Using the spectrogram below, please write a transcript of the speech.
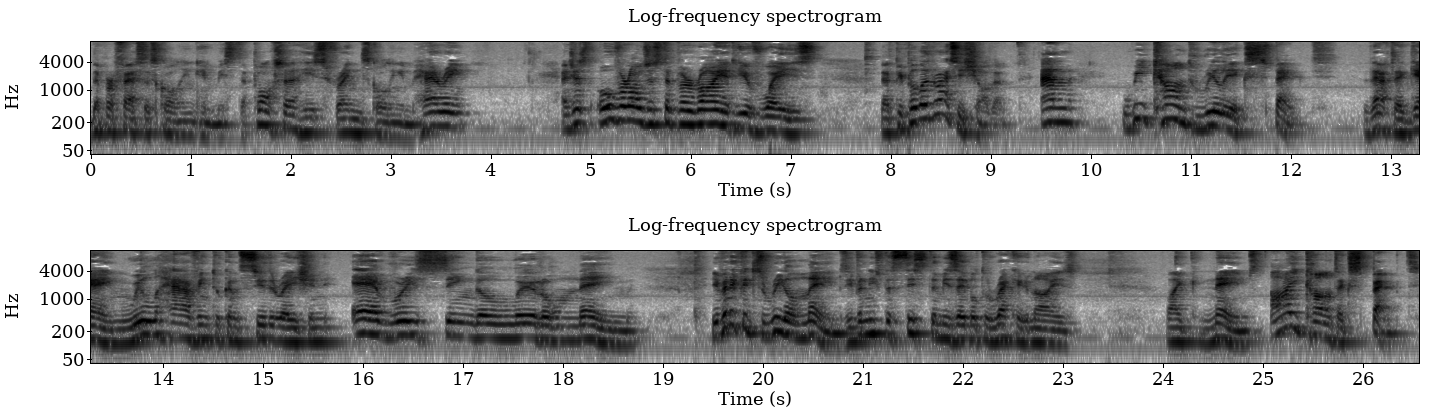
the professors calling him Mr. Potter, his friends calling him Harry, and just overall just a variety of ways that people address each other. And we can't really expect that a game will have into consideration every single little name. Even if it's real names, even if the system is able to recognize like names, I can't expect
